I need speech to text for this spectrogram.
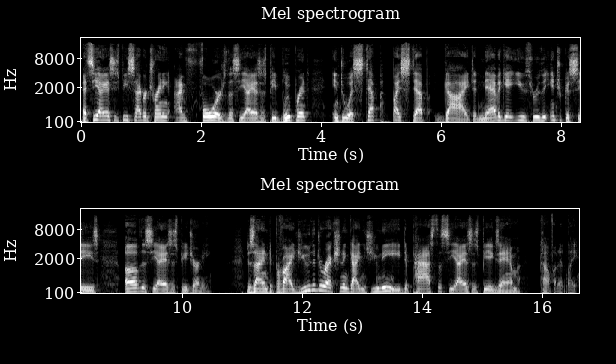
At CISSP Cyber Training, I've forged the CISSP blueprint into a step by step guide to navigate you through the intricacies of the CISSP journey, designed to provide you the direction and guidance you need to pass the CISSP exam confidently.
